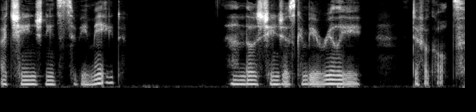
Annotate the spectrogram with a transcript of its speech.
a change needs to be made. And those changes can be really difficult.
